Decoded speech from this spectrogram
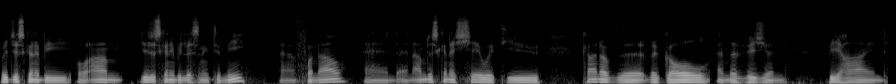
we're just going to be, or um, you're just going to be listening to me uh, for now, and and I'm just going to share with you kind of the the goal and the vision behind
